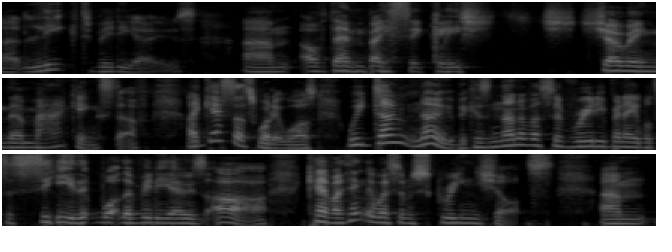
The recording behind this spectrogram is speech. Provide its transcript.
uh, leaked videos, um, of them basically sh- sh- showing them hacking stuff. I guess that's what it was. We don't know because none of us have really been able to see that what the videos are. Kev, I think there were some screenshots, um,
